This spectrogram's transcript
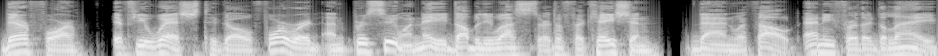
Therefore, if you wish to go forward and pursue an AWS certification, then without any further delay,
